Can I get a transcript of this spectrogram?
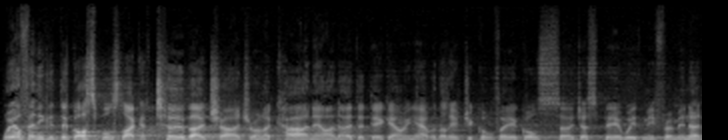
We often think that the gospel is like a turbocharger on a car. Now, I know that they're going out with electrical vehicles, so just bear with me for a minute.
